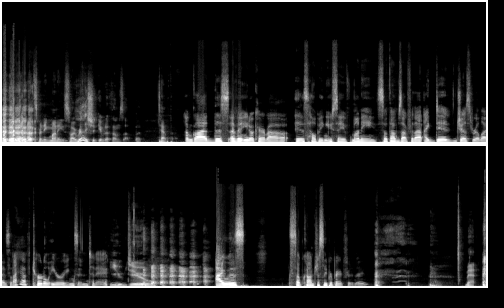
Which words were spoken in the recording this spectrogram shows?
I'm not spending money, so I really should give it a thumbs up. But Tabitha, I'm glad this event you don't care about is helping you save money. So thumbs up for that. I did just realize that I have turtle earrings in today. you do. I was subconsciously prepared for tonight. Matt.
